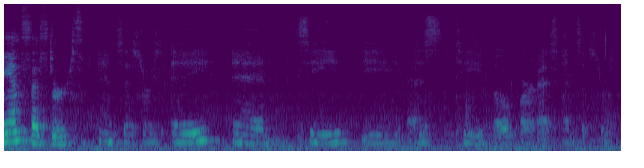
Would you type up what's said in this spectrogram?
Ancestors, Ancestors A N C E S T O R S. Ancestors.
